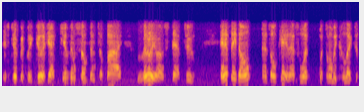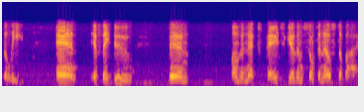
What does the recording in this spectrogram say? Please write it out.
it's typically good. Yeah, give them something to buy literally on step two. And if they don't, that's okay. That's what what's we collected the lead. And if they do, then on the next page, give them something else to buy.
